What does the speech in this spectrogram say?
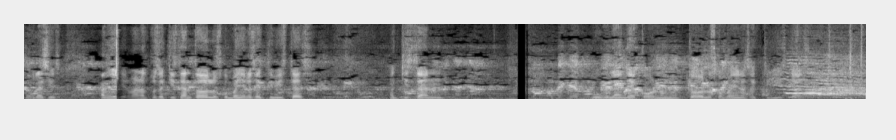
Sí. Gracias. Amigos y hermanos, pues aquí están todos los compañeros activistas. Aquí están Bubulandia con todos los compañeros activistas.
